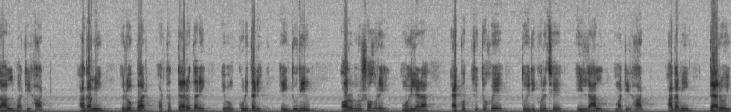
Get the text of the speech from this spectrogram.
লাল মাটির হাট। আগামী রোববার, অর্থাৎ তেরো তারিখ এবং কুড়ি তারিখ, এই দুদিন অরণ্য শহরে মহিলারা একত্রিত হয়ে তৈরি করেছে লাল মাটির হাট। আগামী তেরোই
